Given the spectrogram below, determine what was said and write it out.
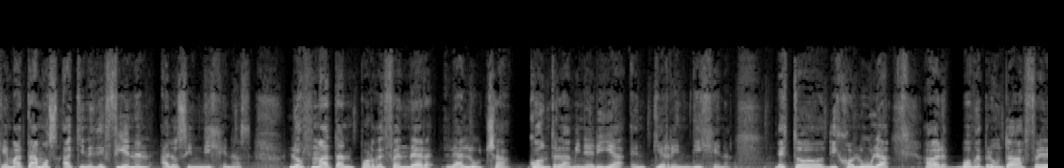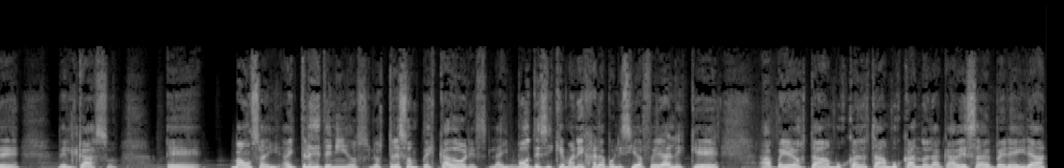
que matamos a quienes defienden a los indígenas. Los matan por defender la lucha contra la minería en tierra indígena. Esto dijo Lula. A ver, vos me preguntabas, Fede, del caso. Eh, Vamos ahí, hay tres detenidos, los tres son pescadores. La hipótesis que maneja la Policía Federal es que a Pereira lo estaban buscando, estaban buscando la cabeza de Pereira,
